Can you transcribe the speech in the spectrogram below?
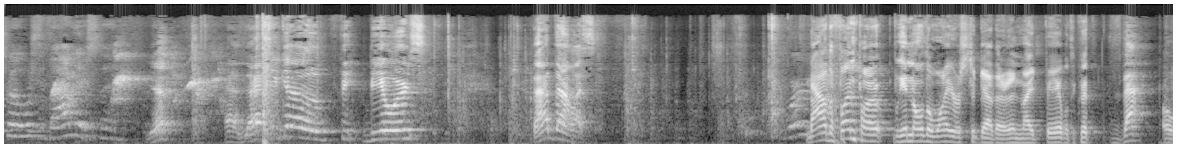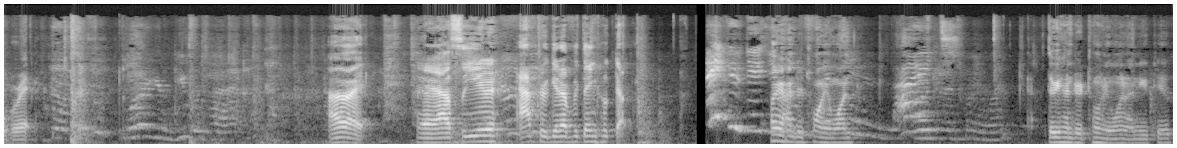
So what's the ballast then? Yep. And there you go, viewers. Bad. Where, Now the fun part, we getting all the wires together and like be able to put that over it. where are your viewers at? All right. Hey, I'll see you after we get everything hooked up. Thank you, Daisy. 321. 321 on YouTube.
